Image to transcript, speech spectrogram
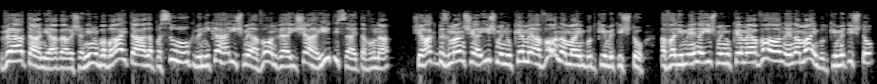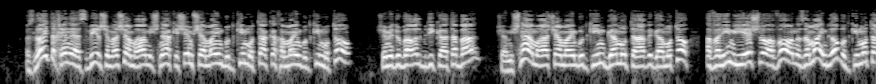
והתניא, והרי שנינו בברייתא על הפסוק, וניקה האיש מעוון והאישה ההיא תישא את עוונה, שרק בזמן שהאיש מנוקה מעוון המים בודקים את אשתו, אבל אם אין האיש מנוקה מעוון, אין המים בודקים את אשתו. אז לא ייתכן להסביר שמה שאמרה המשנה, כשם שהמים בודקים אותה, כך המים בודקים אותו, שמדובר על בדיקת הבעל. שהמשנה אמרה שהמים בודקים גם אותה וגם אותו, אבל אם יש לו עוון, אז המים לא בודקים אותה.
